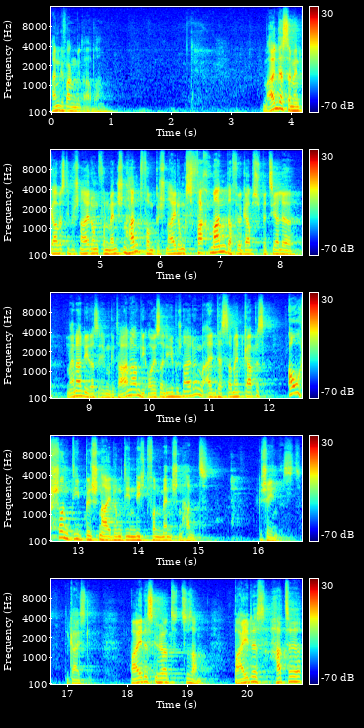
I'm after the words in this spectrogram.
Angefangen mit Abraham. Im Alten Testament gab es die Beschneidung von Menschenhand, vom Beschneidungsfachmann. Dafür gab es spezielle Männer, die das eben getan haben, die äußerliche Beschneidung. Im Alten Testament gab es auch schon die Beschneidung, die nicht von Menschenhand geschehen ist, die geistliche. Beides gehört zusammen. Beides hatte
